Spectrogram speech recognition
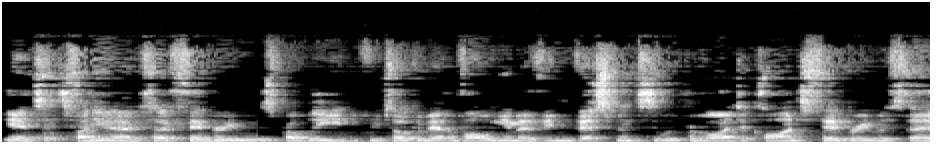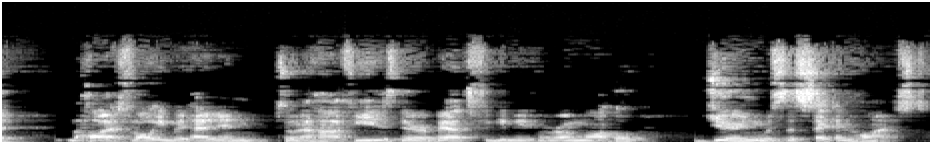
Yeah, it's, it's funny, you know. So February was probably, if we talk about volume of investments that we provide to clients, February was the, highest volume we'd had in two and a half years thereabouts. Forgive me if I'm wrong, Michael. June was the second highest.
